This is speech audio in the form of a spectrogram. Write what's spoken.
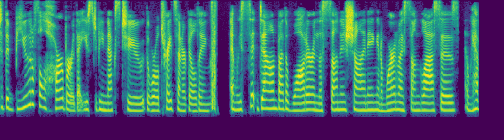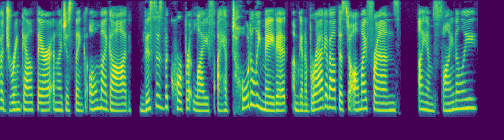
to the beautiful harbor that used to be next to the World Trade Center buildings. And we sit down by the water and the sun is shining and I'm wearing my sunglasses and we have a drink out there. And I just think, oh my God, this is the corporate life. I have totally made it. I'm going to brag about this to all my friends. I am finally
